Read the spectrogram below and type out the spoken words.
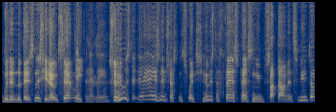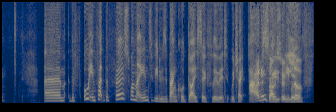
within the business, you know, and certainly. Definitely. So who was the, here's an interesting switch. Who was the first person you sat down and interviewed then? Um, the oh, in fact, the first one that I interviewed was a band called Diso Fluid, which I I absolutely Fluid. love.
